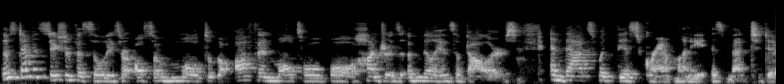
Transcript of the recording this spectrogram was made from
Those demonstration facilities are also multiple often multiple hundreds of millions of dollars. And that's what this grant money is meant to do.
